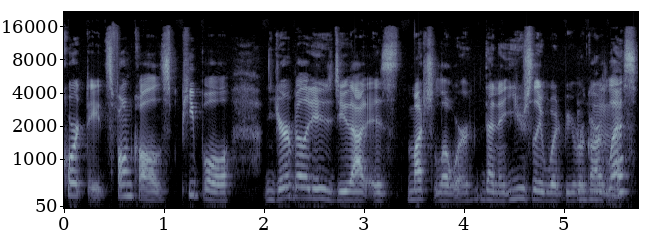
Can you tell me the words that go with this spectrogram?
court dates phone calls people your ability to do that is much lower than it usually would be Mhm. regardless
